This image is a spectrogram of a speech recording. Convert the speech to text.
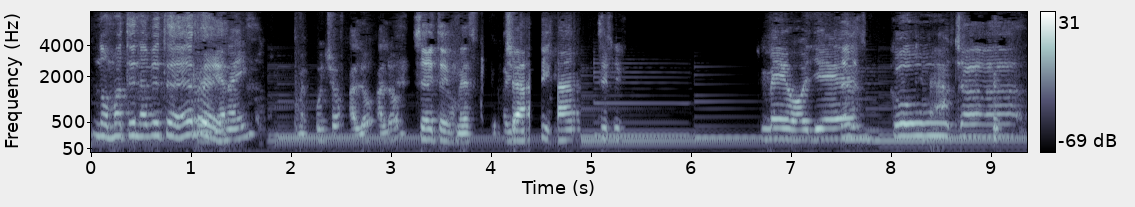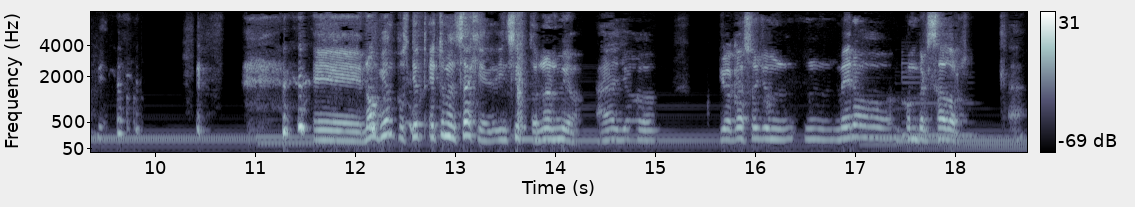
No maten a ¿Estoy BTR. bien ahí? ¿Me escucho? ¿Aló? ¿Aló? Sí, ahí está. ¿Me Ahí escuchan? sí, sí. ¿Me oyen? Escucha. Eh, no, bien, pues es tu mensaje, insisto, no el mío. Ah, yo, yo acá soy un, un mero conversador. ¿ah?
